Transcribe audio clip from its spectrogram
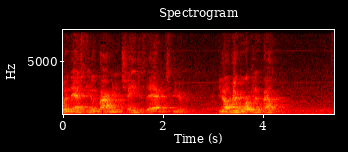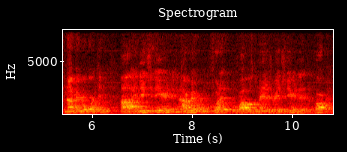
have a nasty environment. It changes the atmosphere. You know, I remember working at Fountain. And I remember working uh, in engineering. And I remember before, that, before I was the manager of engineering in that department,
